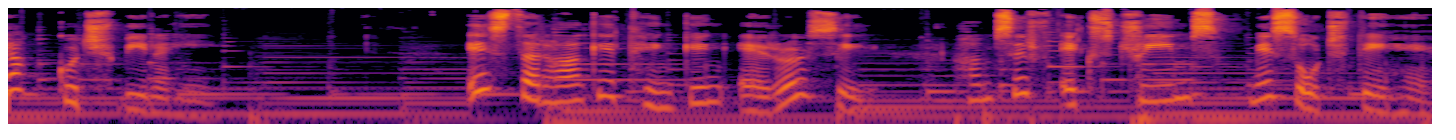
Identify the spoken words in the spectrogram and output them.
या कुछ भी नहीं। इस तरह के थिंकिंग एरर से हम सिर्फ़ एक्सट्रीम्स में सोचते हैं।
